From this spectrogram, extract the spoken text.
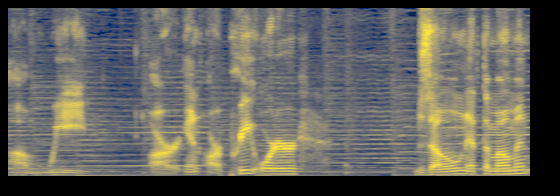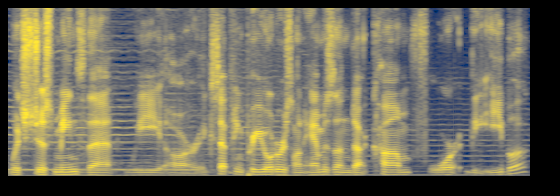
Um, we are in our pre order zone at the moment, which just means that we are accepting pre orders on Amazon.com for the ebook.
